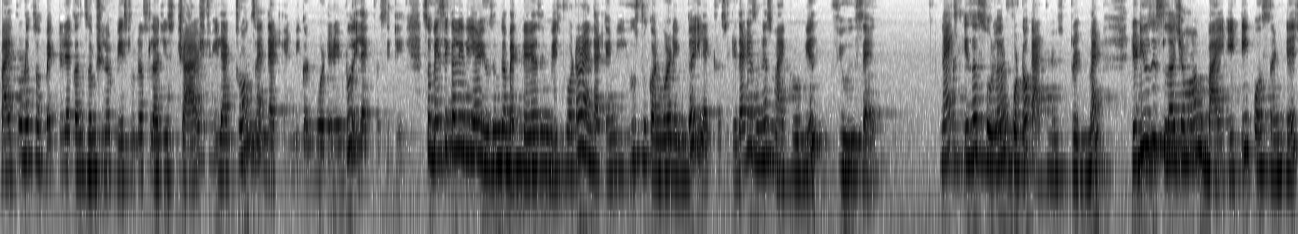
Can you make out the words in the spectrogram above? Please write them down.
Byproducts of bacteria consumption of wastewater sludge is charged electrons and that can be converted into electricity. So basically we are using the bacteria in wastewater and that can be used to convert into the electricity. That is known as microbial fuel cell. Next is a solar photocatalyst treatment. Reduces sludge amount by 80 percentage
